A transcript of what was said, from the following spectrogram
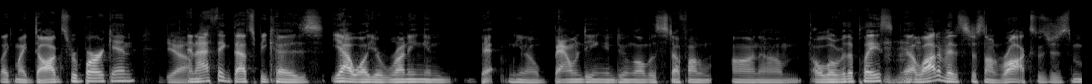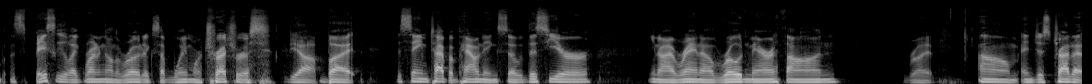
like my dogs were barking, Yeah. and I think that's because yeah, while you're running and ba- you know bounding and doing all this stuff on on um all over the place, Mm-hmm. a lot of it's just on rocks. It's just it's basically like running on the road except way more treacherous, yeah. but the same type of pounding. So this year, you know, I ran a road marathon Right. um, and just try to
